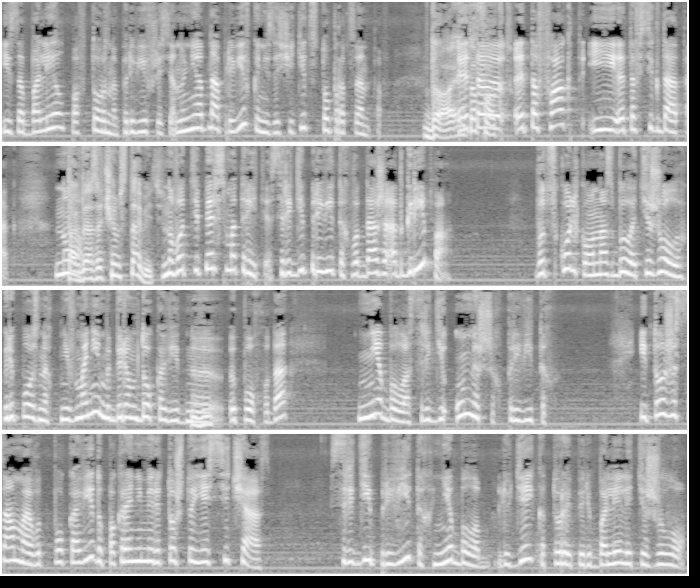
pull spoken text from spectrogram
и заболел, повторно привившийся, ну ни одна прививка не защитит 100%. Да, это, это факт. Это факт, и это всегда так. Но, Тогда зачем ставить? Но вот теперь смотрите, среди привитых, вот даже от гриппа, вот сколько у нас было тяжелых гриппозных пневмоний, мы берем доковидную угу. эпоху, да, не было среди умерших привитых. И то же самое вот по ковиду, по крайней мере, то, что есть сейчас. Среди привитых не было людей, которые переболели тяжело.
